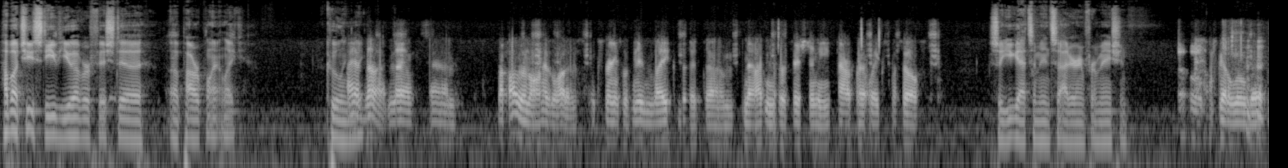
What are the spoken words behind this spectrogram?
How about you, Steve? You ever fished a, a power plant lake? Cooling I lake? have not. No. Um, my father-in-law has a lot of experience with Newton Lake, but um, no, I've never fished any power plant lakes myself. So you got some insider information. uh-oh. I've got a little bit.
